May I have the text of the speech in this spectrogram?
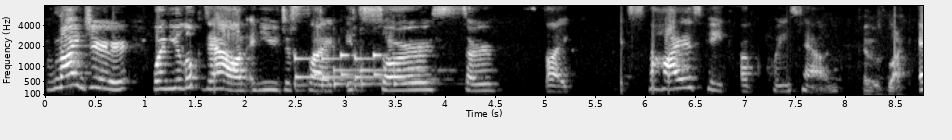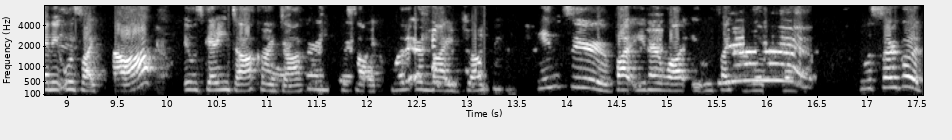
Mind you, when you look down and you just like, it's so, so like, it's the highest peak of Queenstown. and it was black. And it was like dark. It was getting darker and darker. And it was like, what am I jumping into? But you know what? It was like, Yeah. it was so good.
